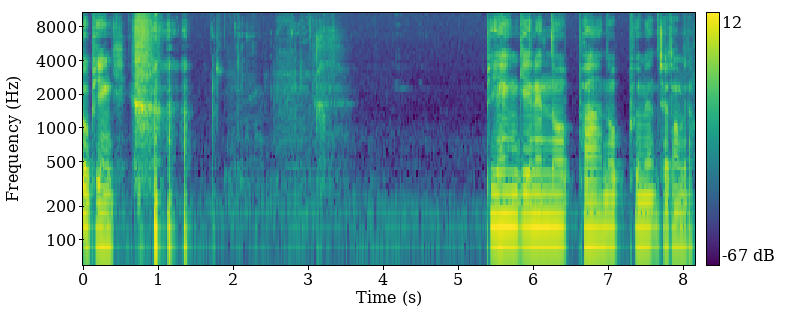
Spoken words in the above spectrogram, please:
또 비행기. 비행기는 높아 높으면 죄송합니다.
